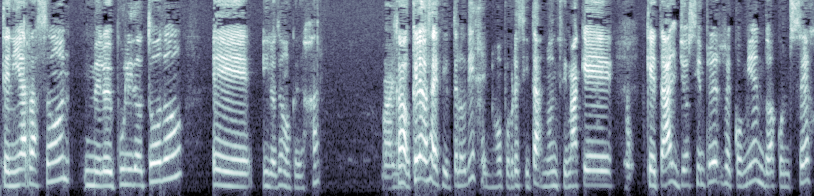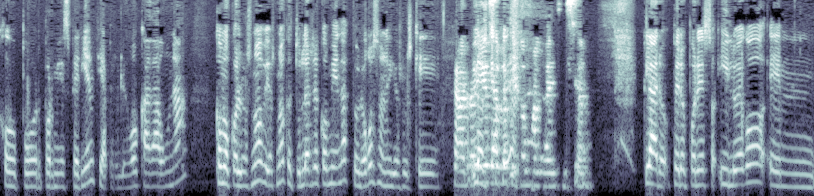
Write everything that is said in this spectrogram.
tenía razón, me lo he pulido todo eh, y lo tengo que dejar. Claro, ¿qué le vas a decir? Te lo dije, no, pobrecita, no, encima que, ¿qué tal, yo siempre recomiendo, aconsejo por, por mi experiencia, pero luego cada una como con los novios, ¿no? Que tú les recomiendas, pero luego son ellos los que... Claro, ellos son los que toman la decisión. Claro, pero por eso. Y luego, em,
